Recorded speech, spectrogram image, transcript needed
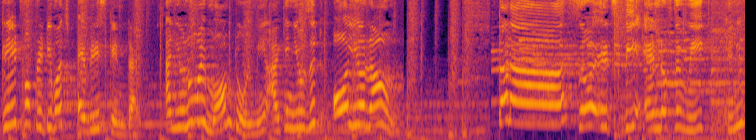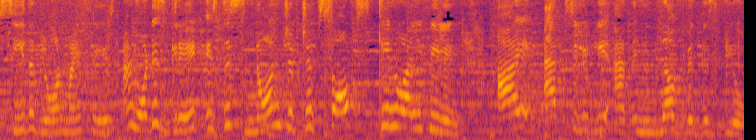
great for pretty much every skin type. And you know, my mom told me I can use it all year round. Ta-da! So it's the end of the week. Can you see the glow on my face? And what is great is this non-chip chip soft skin wali feeling. I absolutely am in love with this glow.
